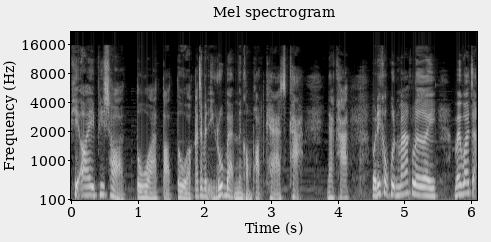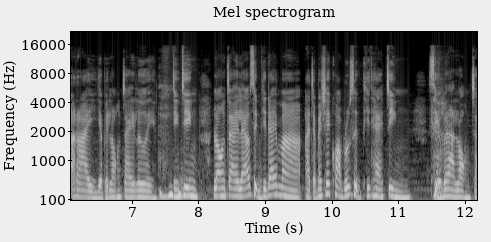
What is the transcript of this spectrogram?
พี่อ้อยพี่ช็อตตัวต่อตัวก็จะเป็นอีกรูปแบบหนึ่งของพอดแคสต์ค่ะนะคะ วันนี้ขอบคุณมากเลย ไม่ว่าจะอะไรอย่าไปลองใจเลย จริง ๆ ลองใจแล้วสิ่งที่ได้มาอาจจะไม่ใช่ความรู้สึกที่แท้จริง เสียเวลาลองใจ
